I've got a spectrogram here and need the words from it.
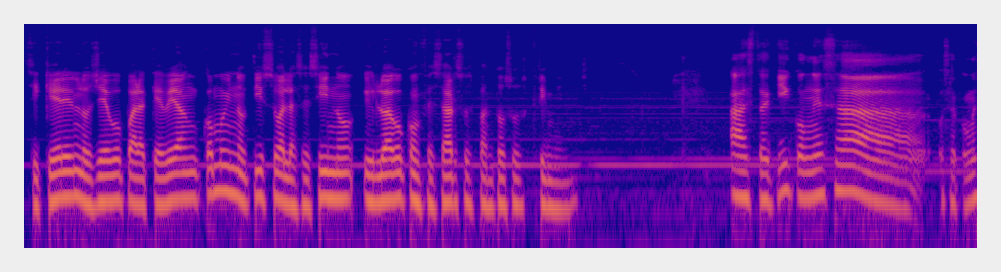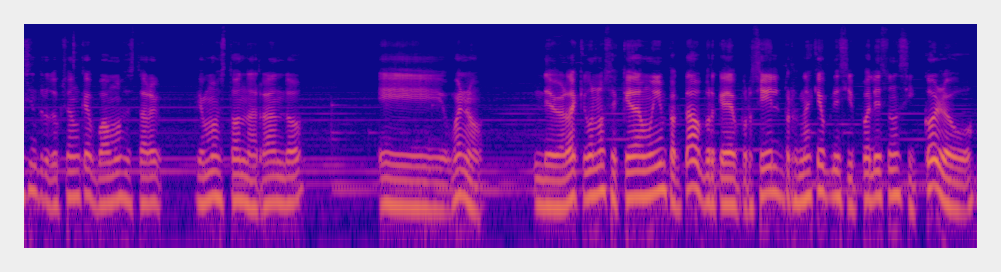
Si quieren los llevo para que vean cómo hipnotizo al asesino y lo hago confesar sus espantosos crímenes. Hasta aquí con esa, o sea, con esa introducción que vamos a estar, que hemos estado narrando, eh, bueno, de verdad que uno se queda muy impactado porque de por sí el personaje principal es un psicólogo.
